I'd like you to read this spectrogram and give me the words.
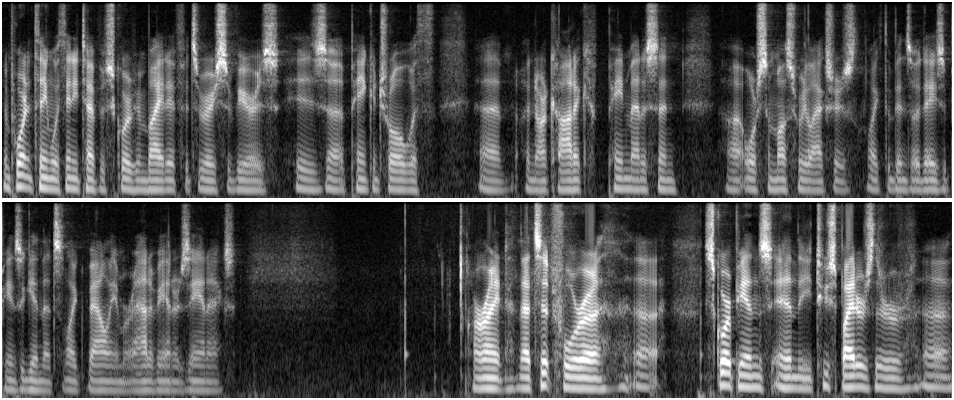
important thing with any type of scorpion bite, if it's very severe, is is uh, pain control with uh, a narcotic pain medicine uh, or some muscle relaxers like the benzodiazepines. Again, that's like Valium or Ativan or Xanax. All right, that's it for uh, uh, scorpions and the two spiders that are, uh,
